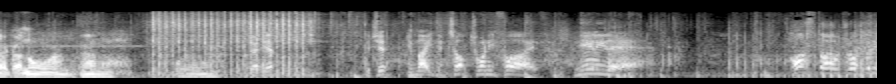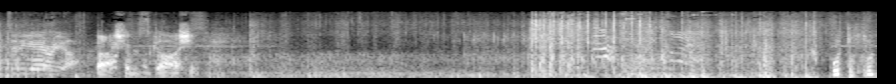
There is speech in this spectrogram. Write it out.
I got no arm ammo. Okay, yep. Good shit. You made the top 25. Nearly there. Hostile dropping into the area. Ah, Watch shit, the my god, skies. shit. What the fuck?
